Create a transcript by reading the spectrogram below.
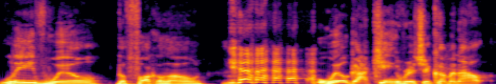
Leave Will the fuck alone. Will got King Richard coming out.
